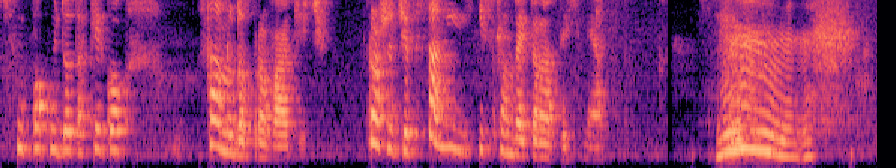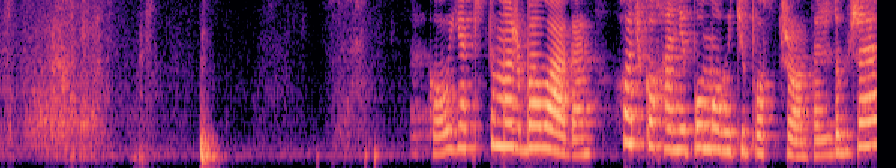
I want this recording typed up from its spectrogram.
swój pokój do takiego stanu doprowadzić? Proszę cię, wstań i- sprzątaj to natychmiast. Mm. Ko, jaki tu masz bałagan? Chodź, kochanie, pomogę ci posprzątać, dobrze?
